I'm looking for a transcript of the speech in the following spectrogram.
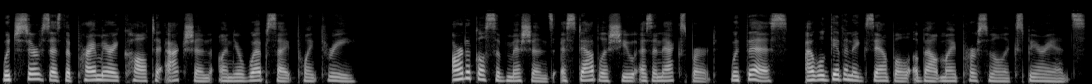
which serves as the primary call to action on your website. Point 3. Article submissions establish you as an expert. With this, I will give an example about my personal experience.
